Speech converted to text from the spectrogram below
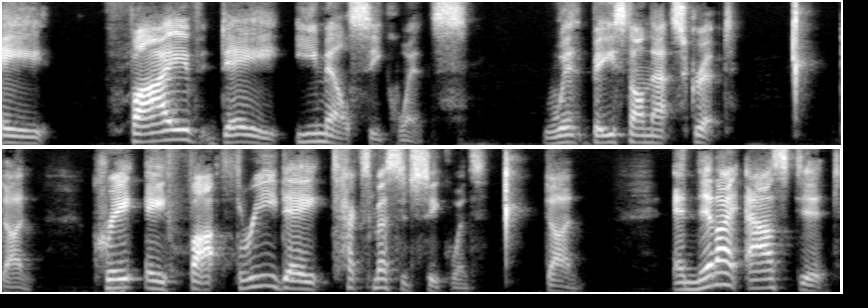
a five day email sequence with based on that script. Done create a three day text message sequence. Done. And then I asked it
